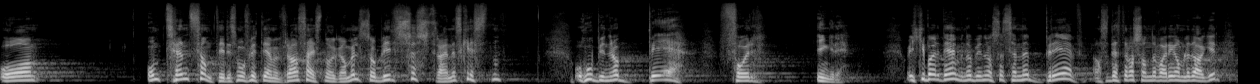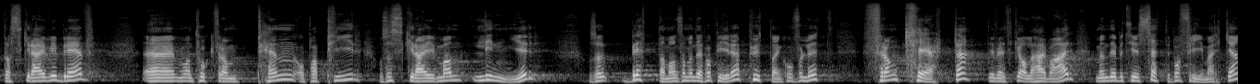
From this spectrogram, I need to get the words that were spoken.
Og Omtrent samtidig som hun flytter hjemmefra, 16 år gammel, så blir søstera hennes kristen. Og Hun begynner å be for Ingrid. Og ikke bare det, men Nå begynner også å sende brev. Altså Dette var sånn det var i gamle dager. Da skrev vi brev. Eh, man tok fram penn og papir, og så skrev man linjer. Og Så bretta man sammen det papiret, putta en konvolutt, frankerte det vet ikke alle her hva er, men det betyr sette på frimerke,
